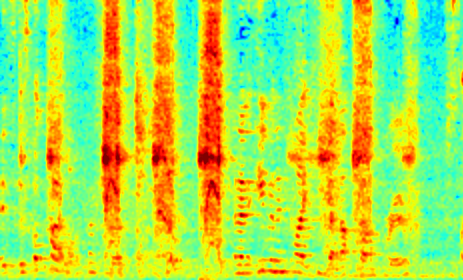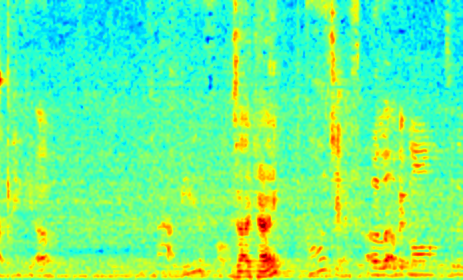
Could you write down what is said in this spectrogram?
It's, it's got quite a lot of pressure. And then even if like you get that far through, just like pick it up. Look at that, beautiful. Is that okay? Gorgeous. A little bit more to the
